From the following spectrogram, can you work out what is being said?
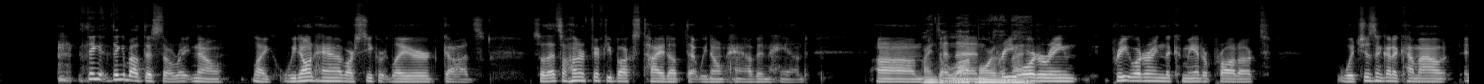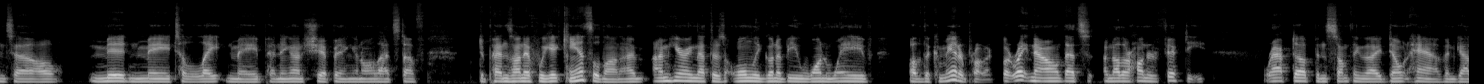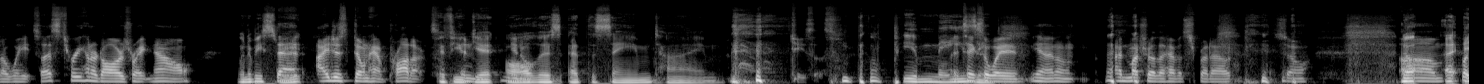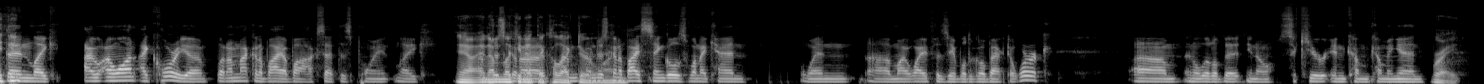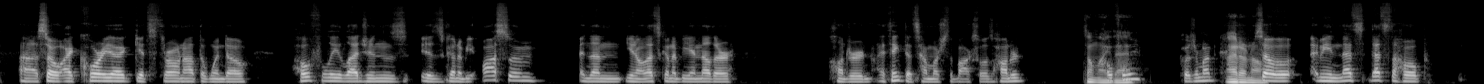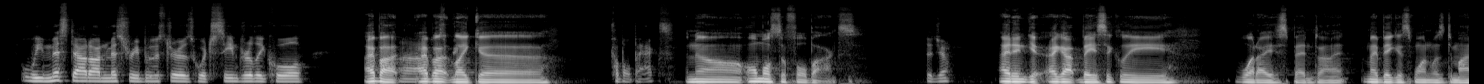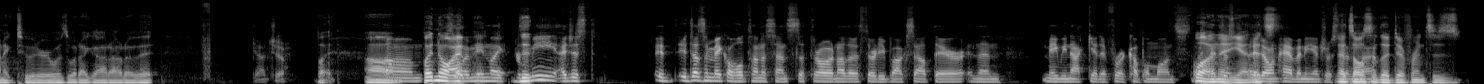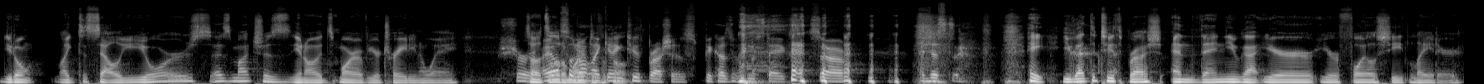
think think about this though. Right now, like we don't have our secret lair gods, so that's 150 bucks tied up that we don't have in hand. Um, Mine's a and lot then more than pre-ordering pre-ordering the commander product, which isn't going to come out until mid May to late May, depending on shipping and all that stuff. Depends on if we get canceled on. I'm I'm hearing that there's only going to be one wave of the commander product, but right now that's another 150 wrapped up in something that I don't have and gotta wait. So that's three hundred dollars right now wouldn't it be sweet that I just don't have product. if you And, get you all know, this at the same time? Jesus, that would be amazing. it takes away. Yeah, I don't. I'd much rather have it spread out. So, No, um, I- I but think- then like I, I want Ikoria, but I'm not gonna buy a box at this point. Like, Yeah, and I'm, just looking at gonna- the collector. I'm, I'm just gonna buy singles when I can, when uh, my wife is able to go back to work, um, and a little bit, you know, secure income coming in. right. Uh, so Ikoria gets thrown out the window. Hopefully, Legends is going to be awesome, and then you know that's going to be another hundred. I think that's how much the box was. Hundred, Something like hopefully. that. Kozermud. I don't know. So I mean, that's that's the hope. We missed out on mystery boosters, which seemed really cool. I bought uh, I bought like a Couple packs. no, almost a full box. Did you? I didn't get I got basically what I spent on it. My biggest one was demonic tutor was what I got out of it. Gotcha. But um, Um, but no, so I, I, mean, like for the- me, I just it, it doesn't make a whole ton of sense to throw another thirty bucks out there and then maybe not get it for a couple months. Like, Well, I and then, yeah, I don't have any interest. that's in also that. the difference is you don't like to sell yours as much as you know it's more of your trading away. Sure. So it's I a also don't like getting toothbrushes because of mistakes. so I just Hey, you got the toothbrush and then you got your your foil sheet later.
